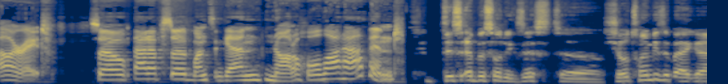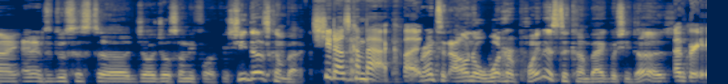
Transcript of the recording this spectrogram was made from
All right. So that episode, once again, not a whole lot happened. This episode exists to show Toynbee's a bad guy and introduce us to JoJo seventy four because she does come back. She does come back, but Granted, I don't know what her point is to come back, but she does. agreed.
